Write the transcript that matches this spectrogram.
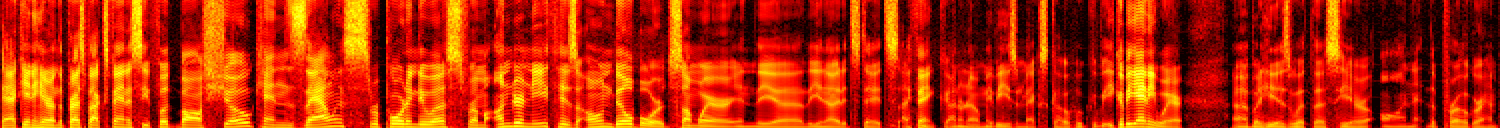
Back in here on the Press Box Fantasy Football Show, Ken Zales reporting to us from underneath his own billboard somewhere in the uh, the United States. I think I don't know. Maybe he's in Mexico. Who could be, he could be anywhere, uh, but he is with us here on the program.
